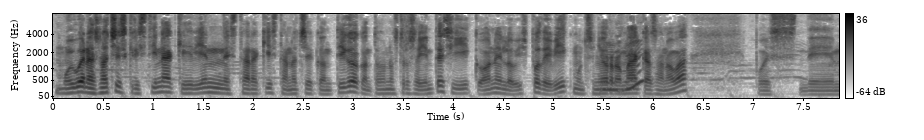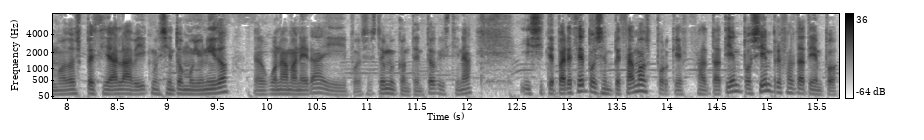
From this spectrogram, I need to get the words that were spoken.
Muy buenas noches, Cristina. Qué bien estar aquí esta noche contigo, con todos nuestros oyentes y con el obispo de Vic, Monseñor Román Casanova pues de modo especial a Vic me siento muy unido de alguna manera y pues estoy muy contento, Cristina. Y si te parece, pues empezamos porque falta tiempo, siempre falta tiempo,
